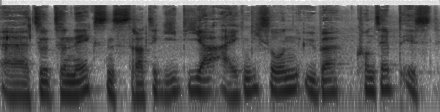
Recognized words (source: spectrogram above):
äh, zu, zur nächsten Strategie, die ja eigentlich so ein Überkonzept ist.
